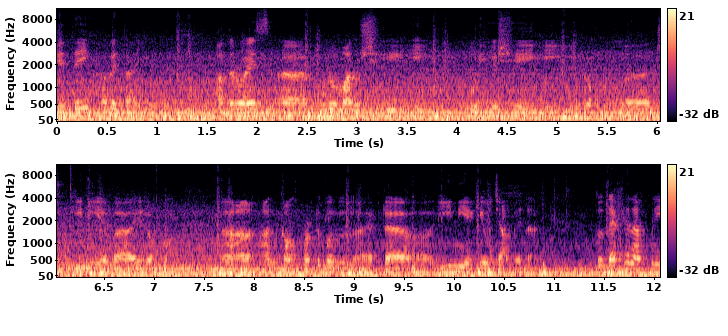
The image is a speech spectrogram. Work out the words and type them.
যেতেই হবে তাই। আদারওয়াইজ কোনো মানুষই এই পরিবেশে এই রকম ঝুঁকি নিয়ে বা এরকম আনকমফোর্টেবল একটা ই নিয়ে কেউ যাবে না। তো দেখেন আপনি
